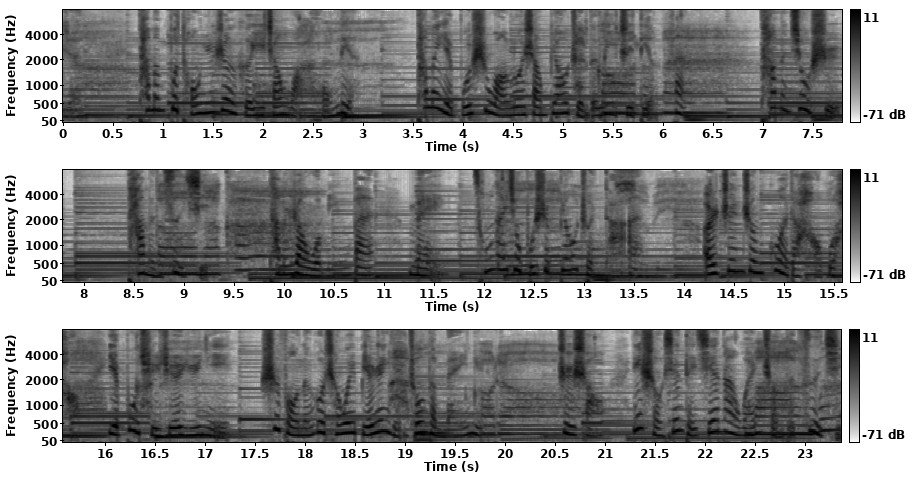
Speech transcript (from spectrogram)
人。她们不同于任何一张网红脸，她们也不是网络上标准的励志典范，她们就是他们自己。他们让我明白，美从来就不是标准答案，而真正过得好不好，也不取决于你。是否能够成为别人眼中的美女？至少你首先得接纳完整的自己。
